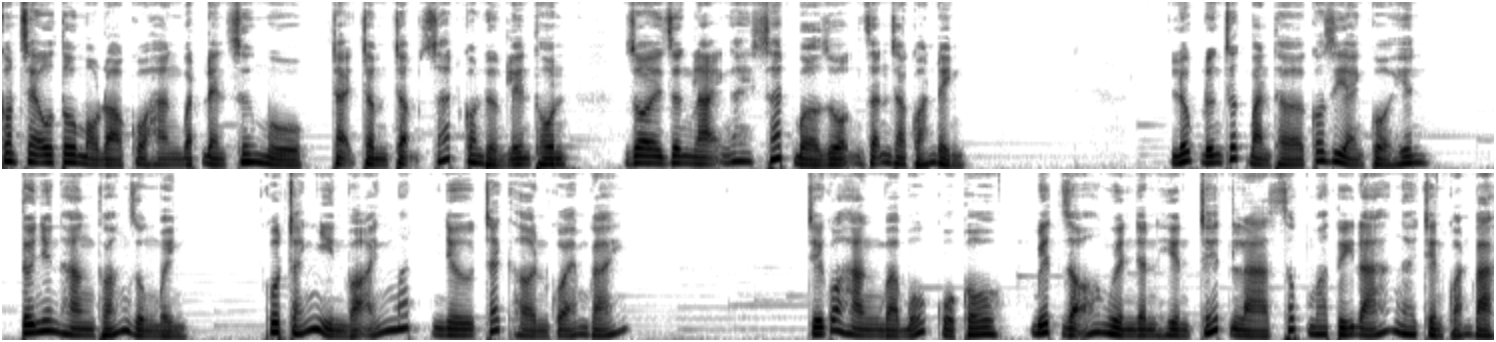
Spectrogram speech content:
con xe ô tô màu đỏ của hàng bật đèn sương mù chạy chậm chậm sát con đường lên thôn, rồi dừng lại ngay sát bờ ruộng dẫn ra quán đình. Lúc đứng trước bàn thờ có di ảnh của Hiên, tự nhiên hàng thoáng dùng mình. Cô tránh nhìn vào ánh mắt như trách hờn của em gái. Chỉ có Hằng và bố của cô biết rõ nguyên nhân Hiên chết là sốc ma túy đá ngay trên quán bar.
